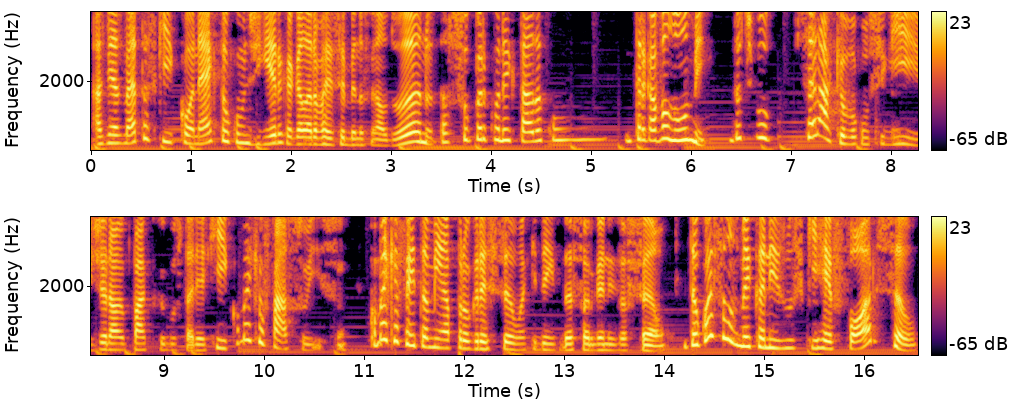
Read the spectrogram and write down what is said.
As minhas metas que conectam com o dinheiro que a galera vai receber no final do ano tá super conectada com entregar volume. Então, tipo, será que eu vou conseguir gerar o impacto que eu gostaria aqui? Como é que eu faço isso? Como é que é feita a minha progressão aqui dentro dessa organização? Então, quais são os mecanismos que reforçam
